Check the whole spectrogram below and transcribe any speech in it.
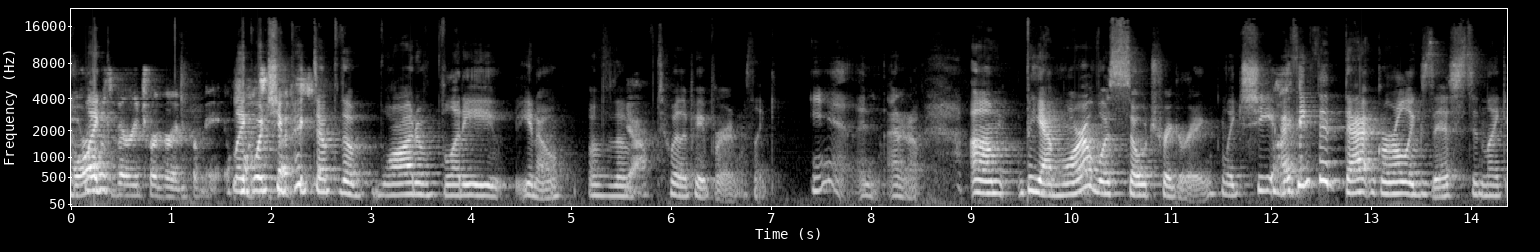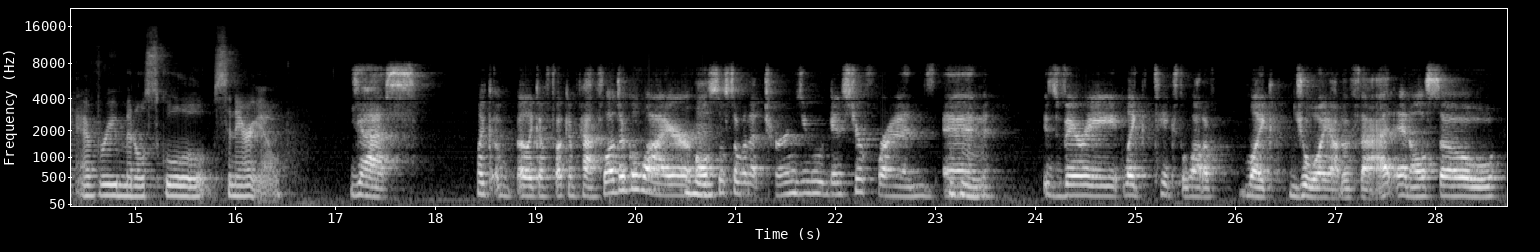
Maura Like- was very triggering for me. Like when she picked up the wad of bloody, you know, of the Yeah. toilet paper and was like, yeah, and I don't know. Um, but yeah, Maura was so triggering. Like she, I think that that girl exists in like every middle school scenario. Yes. Like a, like a fucking pathological liar, Mm-hmm. also someone that turns you against your friends and is very like takes a lot of like joy out of that and also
